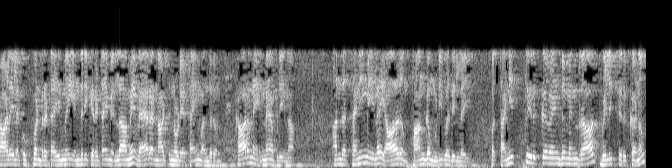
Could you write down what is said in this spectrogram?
காலையில குக் பண்ற டைம் எந்திரிக்கிற டைம் எல்லாமே வேற நாட்டினுடைய டைம் வந்துடும் காரணம் என்ன அப்படின்னா அந்த தனிமையில யாரும் தாங்க முடிவதில்லை. இப்ப தனித்து இருக்க வேண்டும் என்றால் வெளித்திருக்கணும்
